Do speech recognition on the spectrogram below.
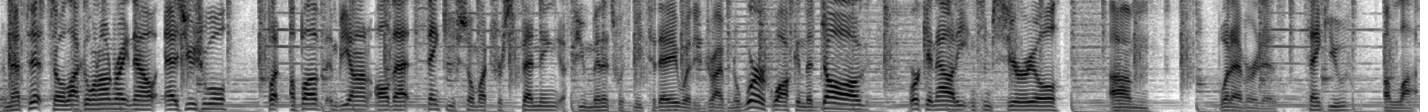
And that's it. So, a lot going on right now, as usual. But above and beyond all that, thank you so much for spending a few minutes with me today, whether you're driving to work, walking the dog, working out, eating some cereal, um, whatever it is. Thank you a lot.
